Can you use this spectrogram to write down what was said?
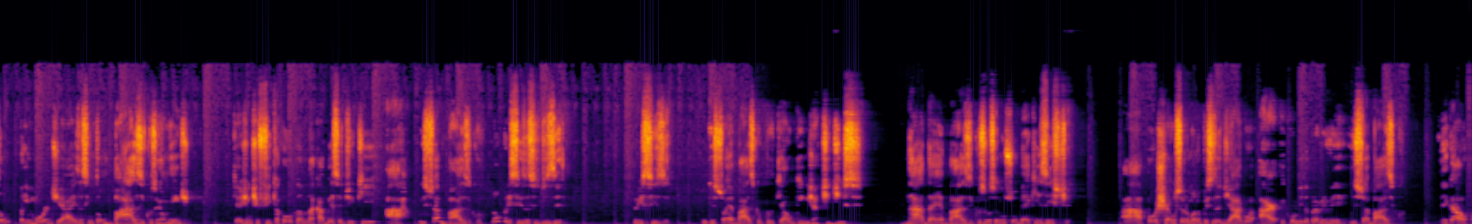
tão primordiais, assim, tão básicos realmente, que a gente fica colocando na cabeça de que, ah, isso é básico. Não precisa se dizer. Precisa. Porque só é básico porque alguém já te disse. Nada é básico se você não souber que existe. Ah, poxa, o ser humano precisa de água, ar e comida para viver. Isso é básico. Legal.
